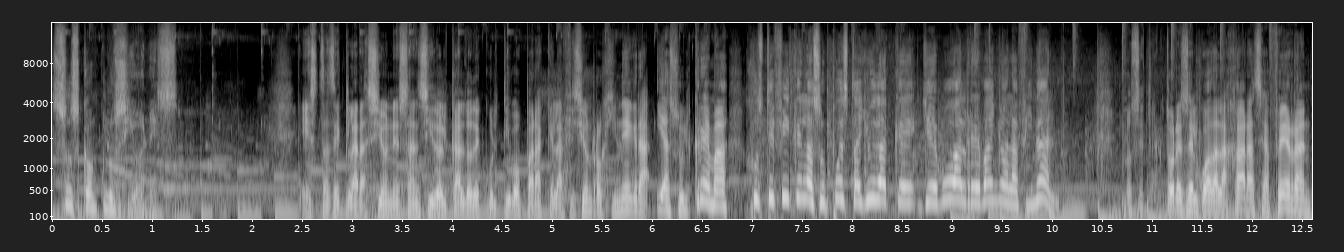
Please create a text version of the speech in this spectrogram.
sus conclusiones. Estas declaraciones han sido el caldo de cultivo para que la afición rojinegra y azul crema justifiquen la supuesta ayuda que llevó al rebaño a la final. Los detractores del Guadalajara se aferran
